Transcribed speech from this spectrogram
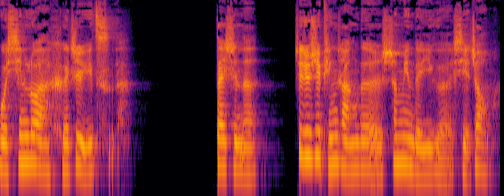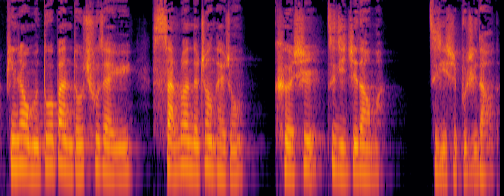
我心乱，何至于此？但是呢，这就是平常的生命的一个写照嘛。平常我们多半都处在于散乱的状态中，可是自己知道吗？自己是不知道的。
